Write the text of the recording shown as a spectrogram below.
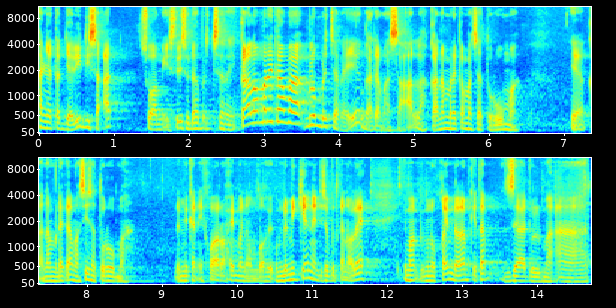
hanya terjadi di saat suami istri sudah bercerai. Kalau mereka belum bercerai ya nggak ada masalah karena mereka masih satu rumah. Ya, karena mereka masih satu rumah. Demikian ikhwah rahimani Allah. Demikian yang disebutkan oleh Imam Ibnu Qayyim dalam kitab Zadul Ma'ad.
